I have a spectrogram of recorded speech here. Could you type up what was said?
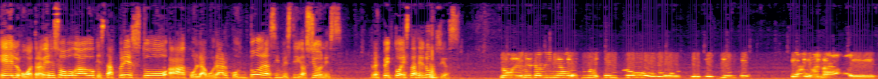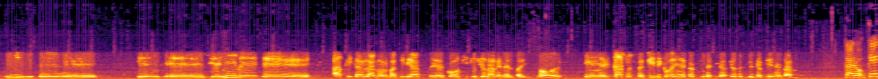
él o a través de su abogado que está presto a colaborar con todas las investigaciones respecto a estas denuncias. No, en esa línea es un ejemplo del presidente que allana eh, y de, eh, de aplicar la normatividad eh, constitucional en el país, ¿no? en el caso específico, en estas investigaciones que se vienen dando. Claro, ¿qué,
